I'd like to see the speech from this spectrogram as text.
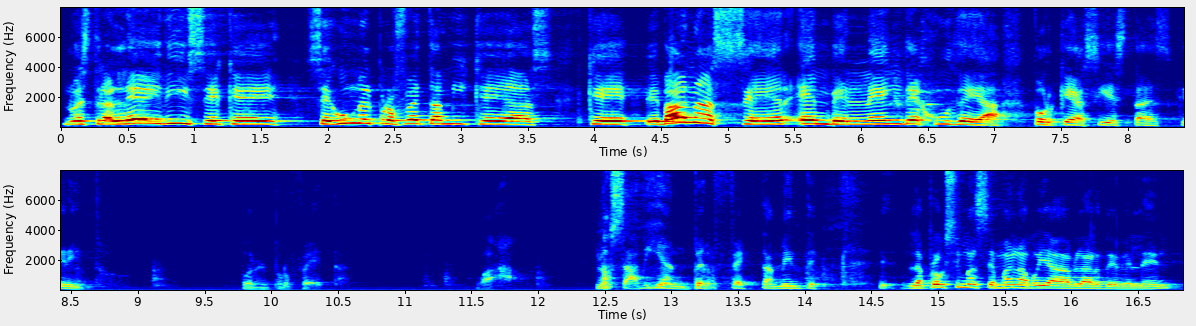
nuestra ley dice que, según el profeta Miqueas, que van a ser en Belén de Judea, porque así está escrito por el profeta. Lo sabían perfectamente. La próxima semana voy a hablar de Belén.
